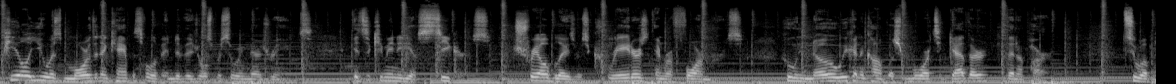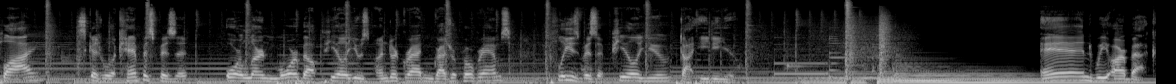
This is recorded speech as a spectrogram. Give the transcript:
PLU is more than a campus full of individuals pursuing their dreams. It's a community of seekers, trailblazers, creators, and reformers who know we can accomplish more together than apart. To apply, schedule a campus visit, or learn more about PLU's undergrad and graduate programs, please visit plu.edu. And we are back.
